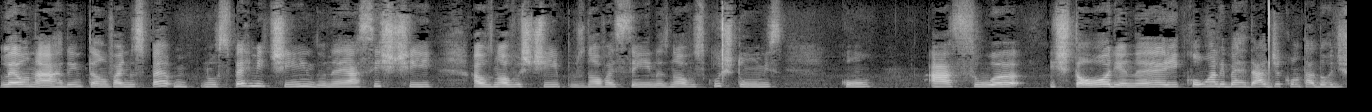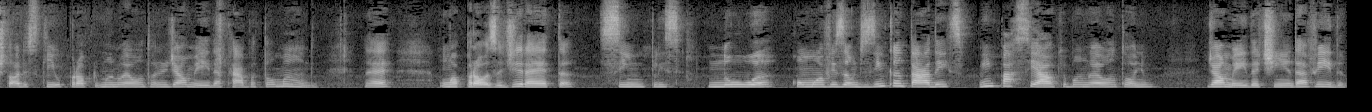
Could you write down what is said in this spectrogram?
Leonardo então vai nos, nos permitindo né, assistir aos novos tipos, novas cenas, novos costumes com a sua história, né, e com a liberdade de contador de histórias que o próprio Manuel Antônio de Almeida acaba tomando, né? Uma prosa direta, simples, nua, com uma visão desencantada e imparcial que o Manuel Antônio de Almeida tinha da vida.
